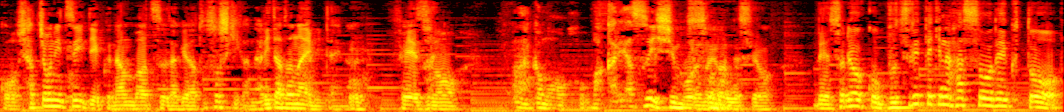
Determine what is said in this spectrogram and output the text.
こう社長についていくナンバー2だけだと組織が成り立たないみたいなうんフェーズの、なんかもう分かりやすいシンボルのそうようなんですよ。で、それをこう物理的な発想でいくと、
